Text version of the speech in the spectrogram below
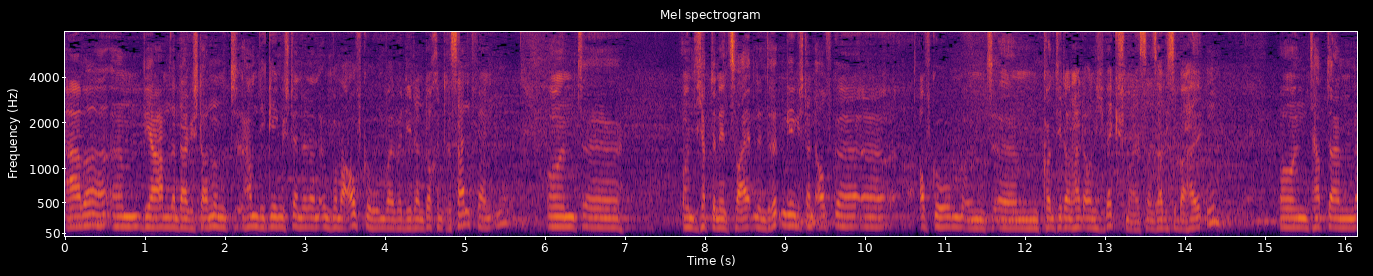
Aber ähm, wir haben dann da gestanden und haben die Gegenstände dann irgendwann mal aufgehoben, weil wir die dann doch interessant fanden. Und, äh, und ich habe dann den zweiten, den dritten Gegenstand aufge, äh, aufgehoben und ähm, konnte die dann halt auch nicht wegschmeißen. Also habe ich sie behalten und habe dann äh,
